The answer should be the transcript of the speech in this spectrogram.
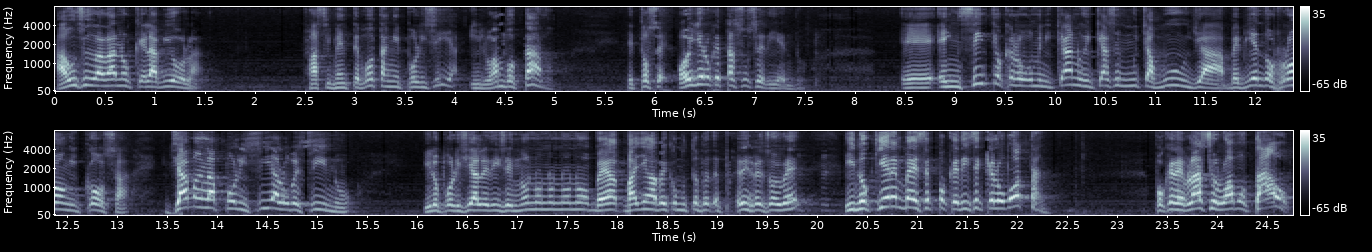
a un ciudadano que la viola, fácilmente votan en policía y lo han votado. Entonces, oye lo que está sucediendo. Eh, en sitios que los dominicanos y que hacen mucha bulla, bebiendo ron y cosas, llaman la policía a los vecinos y los policías le dicen, no, no, no, no, no, vayan a ver cómo ustedes pueden resolver. Y no quieren verse porque dicen que lo votan. Porque de Blasio lo ha votado.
